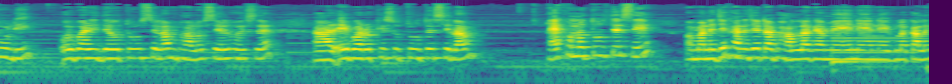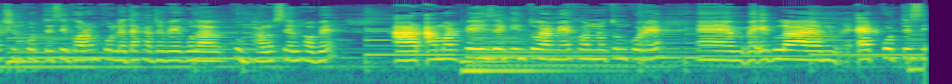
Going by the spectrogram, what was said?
তুলি। ওই বাড়িতেও তুলছিলাম, ভালো সেল হয়েছে। আর এবারও কিছু তুলতেছিলাম। এখনও তুলতেছি। মানে যেখানে যেটা ভালো লাগে আমি এনে এনে এগুলো কালেকশন করতেছি। গরম পড়লে দেখা যাবে এগুলা খুব ভালো সেল হবে। আর আমার পেজে কিন্তু আমি এখন নতুন করে এগুলা অ্যাড করতেছি।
